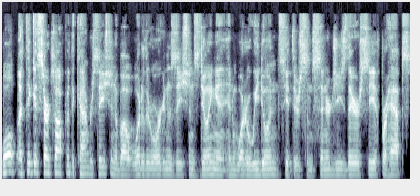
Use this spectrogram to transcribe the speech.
Well, I think it starts off with the conversation about what are their organizations doing and, and what are we doing. See if there's some synergies there. See if perhaps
